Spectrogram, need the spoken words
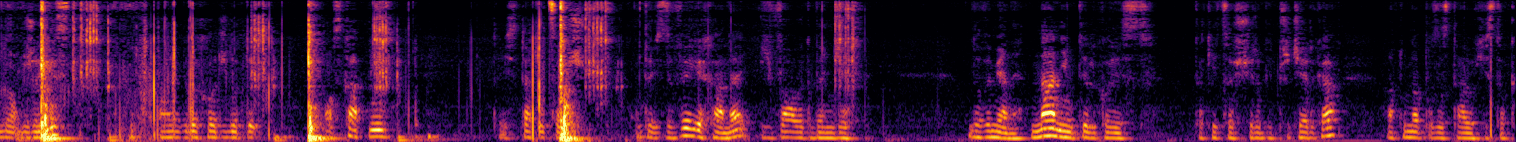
Dobrze jest. A jak dochodzi do tej ostatniej, to jest takie coś. To jest wyjechane i wałek będzie do wymiany. Na nim tylko jest takie coś się robi przycierka, a tu na pozostałych jest ok.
